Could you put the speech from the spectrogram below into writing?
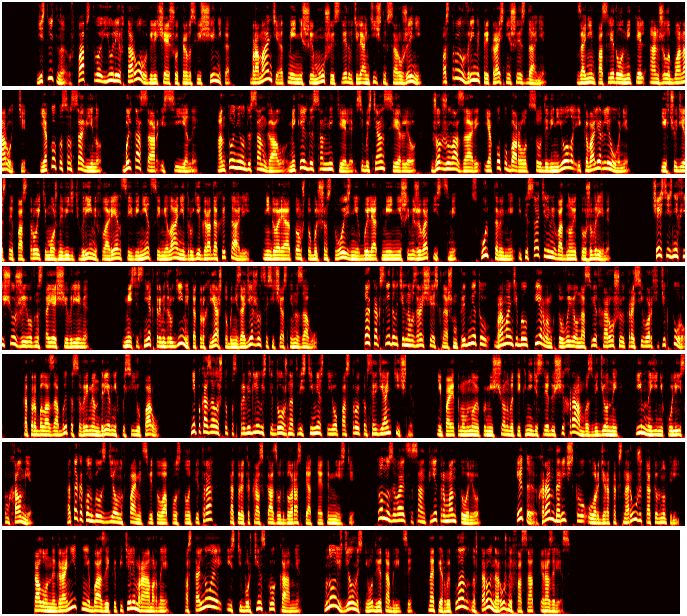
Действительно, в папство Юлия II, величайшего первосвященника, Браманти, отменнейший муж и исследователь античных сооружений, построил в Риме прекраснейшее здание. За ним последовал Микель Анджело Буонаротти, Якопо Сансавино, Бальтасар из Сиены, Антонио де Сангало, Микель де Сан-Микеле, Себастьян Серлио, Джорджо Вазари, Якопо Бароццо, де Виньола и Кавалер Леоне. Их чудесные постройки можно видеть в Риме, Флоренции, Венеции, Милане и других городах Италии, не говоря о том, что большинство из них были отменнейшими живописцами, скульпторами и писателями в одно и то же время. Часть из них еще жива в настоящее время, вместе с некоторыми другими, которых я, чтобы не задерживаться, сейчас не назову. Так как, следовательно, возвращаясь к нашему предмету, Браманти был первым, кто вывел на свет хорошую и красивую архитектуру, которая была забыта со времен древних по сию пору. Мне показалось, что по справедливости должен отвести место его постройкам среди античных, и поэтому мною помещен в этой книге следующий храм, возведенный им на Яникулийском холме. А так как он был сделан в память святого апостола Петра, который, как рассказывают, был распят на этом месте, то он называется Сан-Пьетро Монторио. Это храм дорического ордера, как снаружи, так и внутри. Колонны гранитные, базы и капители мраморные, остальное из тибуртинского камня. Мною сделано с него две таблицы. На первый план, на второй наружный фасад и разрез.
